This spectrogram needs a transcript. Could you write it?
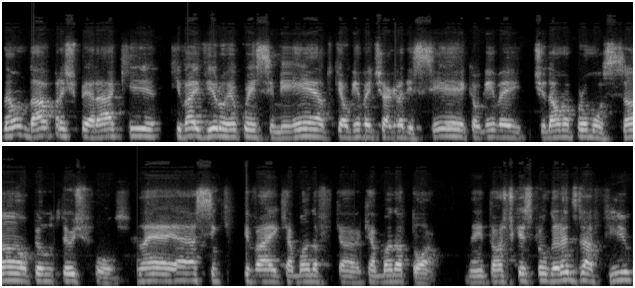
não dá para esperar que, que vai vir o reconhecimento, que alguém vai te agradecer, que alguém vai te dar uma promoção pelo teu esforço. Não é assim que vai que a banda que a, que a banda toca. Né? Então acho que esse foi um grande desafio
